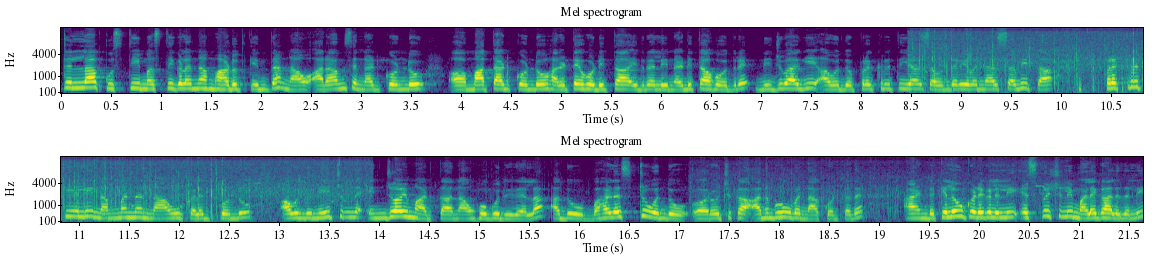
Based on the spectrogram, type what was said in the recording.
ಇಷ್ಟೆಲ್ಲ ಕುಸ್ತಿ ಮಸ್ತಿಗಳನ್ನು ಮಾಡೋದ್ಕಿಂತ ನಾವು ಆರಾಮ್ಸೆ ನಡ್ಕೊಂಡು ಮಾತಾಡಿಕೊಂಡು ಹರಟೆ ಹೊಡಿತಾ ಇದರಲ್ಲಿ ನಡೀತಾ ಹೋದರೆ ನಿಜವಾಗಿ ಆ ಒಂದು ಪ್ರಕೃತಿಯ ಸೌಂದರ್ಯವನ್ನು ಸವಿತಾ ಪ್ರಕೃತಿಯಲ್ಲಿ ನಮ್ಮನ್ನು ನಾವು ಕಳೆದುಕೊಂಡು ಆ ಒಂದು ನೇಚರ್ನ ಎಂಜಾಯ್ ಮಾಡ್ತಾ ನಾವು ಹೋಗೋದಿದೆಯಲ್ಲ, ಅದು ಬಹಳಷ್ಟು ಒಂದು ರೋಚಕ ಅನುಭವವನ್ನು ಕೊಡ್ತದೆ. ಆ್ಯಂಡ್ ಕೆಲವು ಕಡೆಗಳಲ್ಲಿ ಎಸ್ಪೆಷಲಿ ಮಳೆಗಾಲದಲ್ಲಿ,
